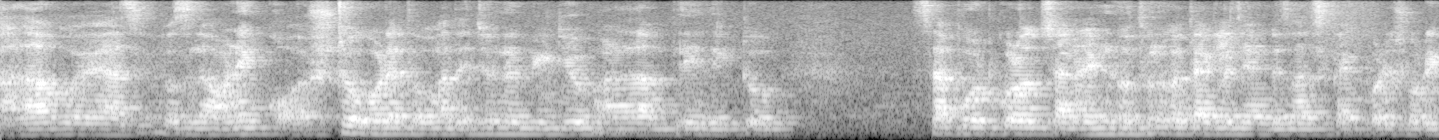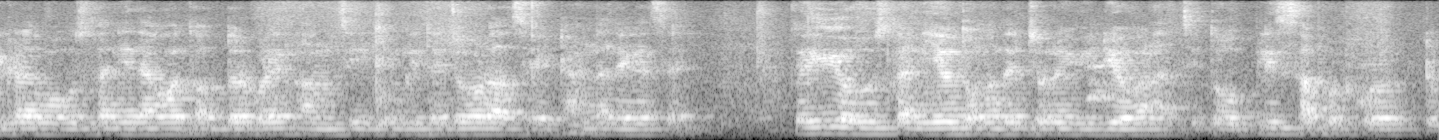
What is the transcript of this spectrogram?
খারাপ হয়ে আছে বুঝলে অনেক কষ্ট করে তোমাদের জন্য ভিডিও বানালাম প্লিজ একটু সাপোর্ট করো চ্যানেল নতুন হয়ে থাকলে চ্যানেলটা সাবস্ক্রাইব করে, শরীর খারাপ অবস্থা নিয়ে দেখো, তদ্দর করে খামছি এমনিতে জ্বর আছে, ঠান্ডা লেগেছে। তো এই অবস্থা নিয়েও তোমাদের জন্য ভিডিও বানাচ্ছি, তো প্লিজ সাপোর্ট করো একটু।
